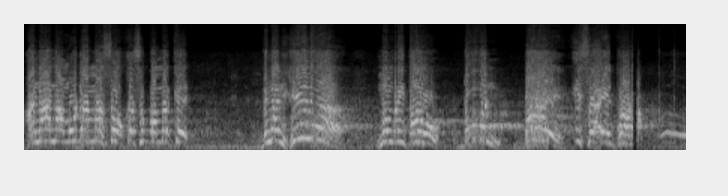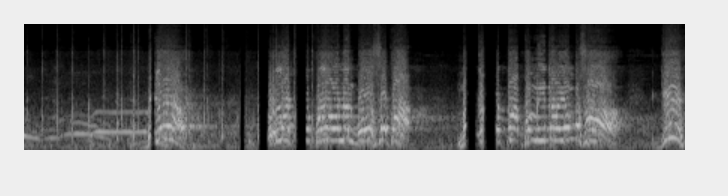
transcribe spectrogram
Anak-anak muda masuk ke supermarket. Dengan hina memberitahu don't buy Israel product. Bila berlaku perlawanan bola sepak, maka letak pembina yang besar. Give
